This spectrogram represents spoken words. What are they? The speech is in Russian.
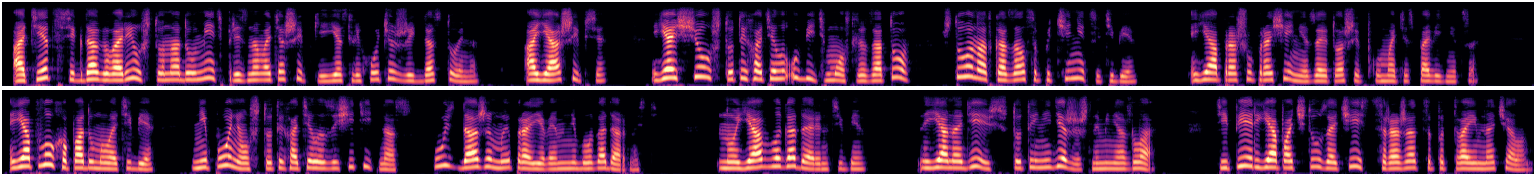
«Отец всегда говорил, что надо уметь признавать ошибки, если хочешь жить достойно. А я ошибся. Я счел, что ты хотела убить Мосля за то, что он отказался подчиниться тебе. Я прошу прощения за эту ошибку, мать-исповедница. Я плохо подумал о тебе, не понял, что ты хотела защитить нас, пусть даже мы проявим неблагодарность. Но я благодарен тебе. Я надеюсь, что ты не держишь на меня зла. Теперь я почту за честь сражаться под твоим началом.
